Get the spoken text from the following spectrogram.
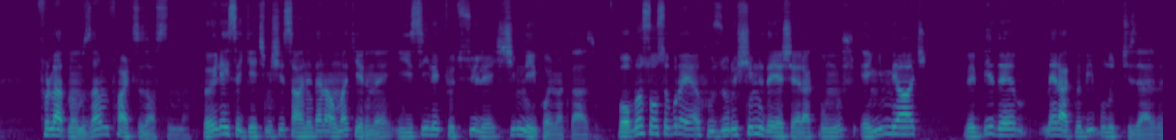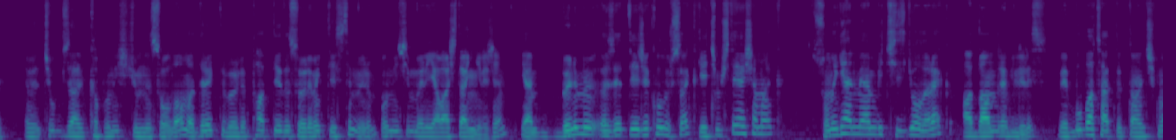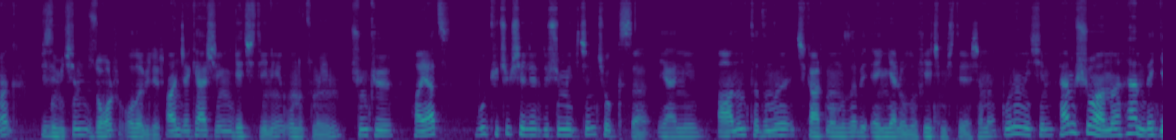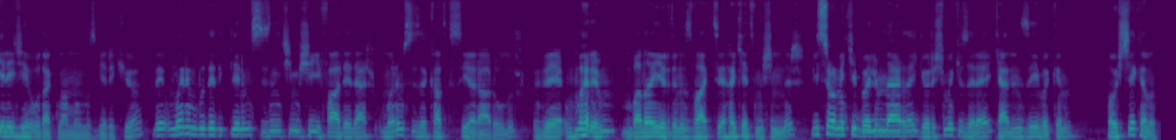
fırlatmamızdan farksız aslında. Öyleyse geçmişi sahneden almak yerine iyisiyle kötüsüyle şimdiyi koymak lazım. Bobros olsa buraya huzuru şimdi de yaşayarak bulmuş engin bir ağaç ve bir de meraklı bir bulut çizerdi. Evet çok güzel bir kapanış cümlesi oldu ama direkt de böyle pat diye de söylemek de istemiyorum. Onun için böyle yavaştan gireceğim. Yani bölümü özetleyecek olursak geçmişte yaşamak sonu gelmeyen bir çizgi olarak adlandırabiliriz. Ve bu bataklıktan çıkmak bizim için zor olabilir. Ancak her şeyin geçtiğini unutmayın. Çünkü hayat bu küçük şeyleri düşünmek için çok kısa. Yani anın tadını çıkartmamıza bir engel olur geçmişte yaşamak. Bunun için hem şu ana hem de geleceğe odaklanmamız gerekiyor. Ve umarım bu dediklerim sizin için bir şey ifade eder. Umarım size katkısı yararı olur. Ve umarım bana ayırdığınız vakti hak etmişimdir. Bir sonraki bölümlerde görüşmek üzere. Kendinize iyi bakın. Hoşçakalın.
